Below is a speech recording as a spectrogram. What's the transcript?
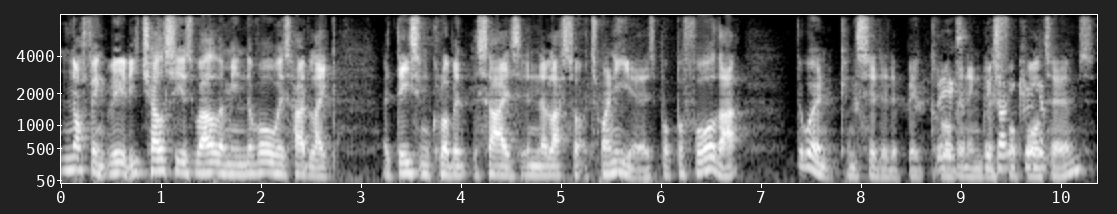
nothing really. Chelsea as well. I mean, they've always had like a decent club in the size in the last sort of twenty years, but before that they weren't considered a big club in English exactly. football terms.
